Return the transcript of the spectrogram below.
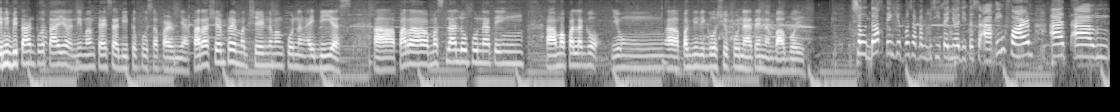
inimbitahan po tayo ni Ma'am Tessa dito po sa farm niya. Para syempre mag-share naman po ng ideas. Ah, para mas lalo po nating ah, mapalago yung ah, pagninegosyo po natin ng baboy. So Doc, thank you po sa pagbisita nyo dito sa aking farm at um,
